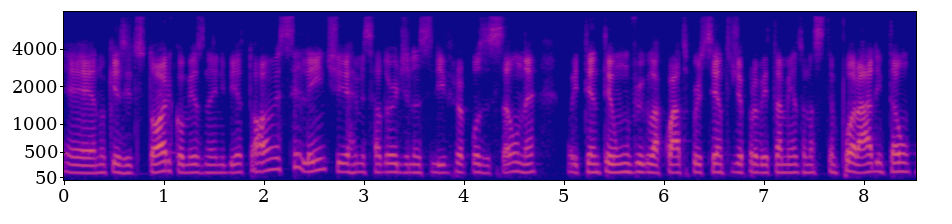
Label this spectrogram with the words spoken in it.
é, no quesito histórico ou mesmo na NBA atual, é um excelente arremessador de lance livre para posição, né, 81,4% de aproveitamento nessa temporada, então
